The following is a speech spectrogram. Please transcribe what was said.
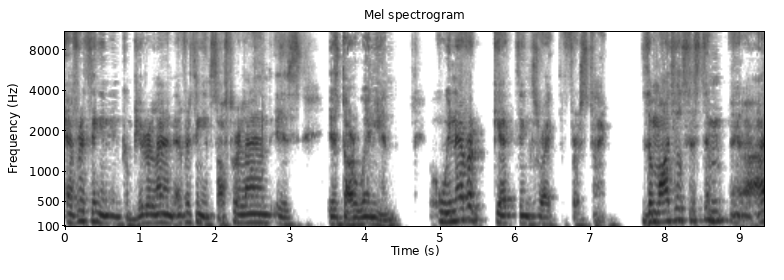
everything in, in computer land, everything in software land is is Darwinian. We never get things right the first time. The module system, uh, I,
